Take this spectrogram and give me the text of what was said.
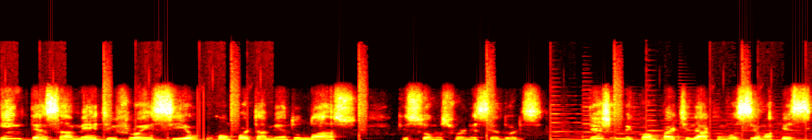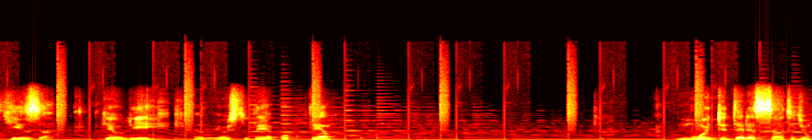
intensamente influencia o comportamento nosso que somos fornecedores. Deixa-me compartilhar com você uma pesquisa que eu li, eu, eu estudei há pouco tempo, muito interessante de um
